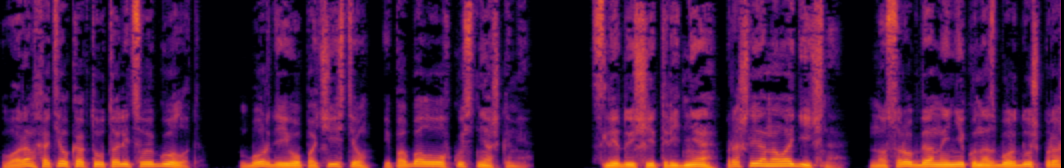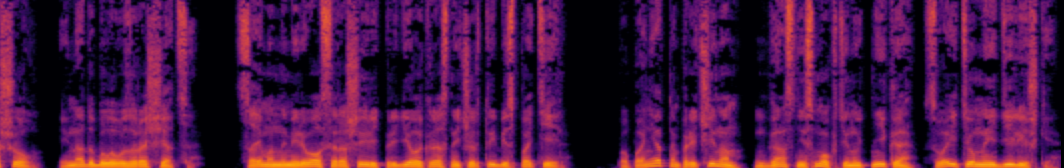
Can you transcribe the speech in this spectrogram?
Варан хотел как-то утолить свой голод. Борди его почистил и побаловал вкусняшками. Следующие три дня прошли аналогично, но срок, данный Нику на сбор душ, прошел, и надо было возвращаться. Саймон намеревался расширить пределы красной черты без потерь. По понятным причинам Ганс не смог втянуть Ника в свои темные делишки.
